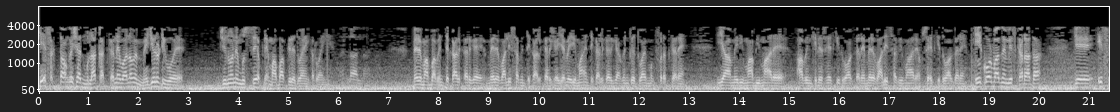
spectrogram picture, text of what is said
کہہ سکتا ہوں کہ شاید ملاقات کرنے والوں میں میجورٹی وہ ہے جنہوں نے مجھ سے اپنے ماں باپ کے لیے دعائیں کروائی ہیں۔ اللہ اللہ۔ میرے ماں باپ انتقال کر گئے میرے والد صاحب انتقال کر گئے یا میری ماں انتقال کر گئے آپ ان کے دعائیں مغفرت کریں یا میری ماں بیمار ہے آپ ان کے لیے صحت کی دعا کریں میرے والد صاحب بیمار ہیں آپ صحت کی دعا کریں۔ ایک اور بات میں مس کر رہا تھا کہ اس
